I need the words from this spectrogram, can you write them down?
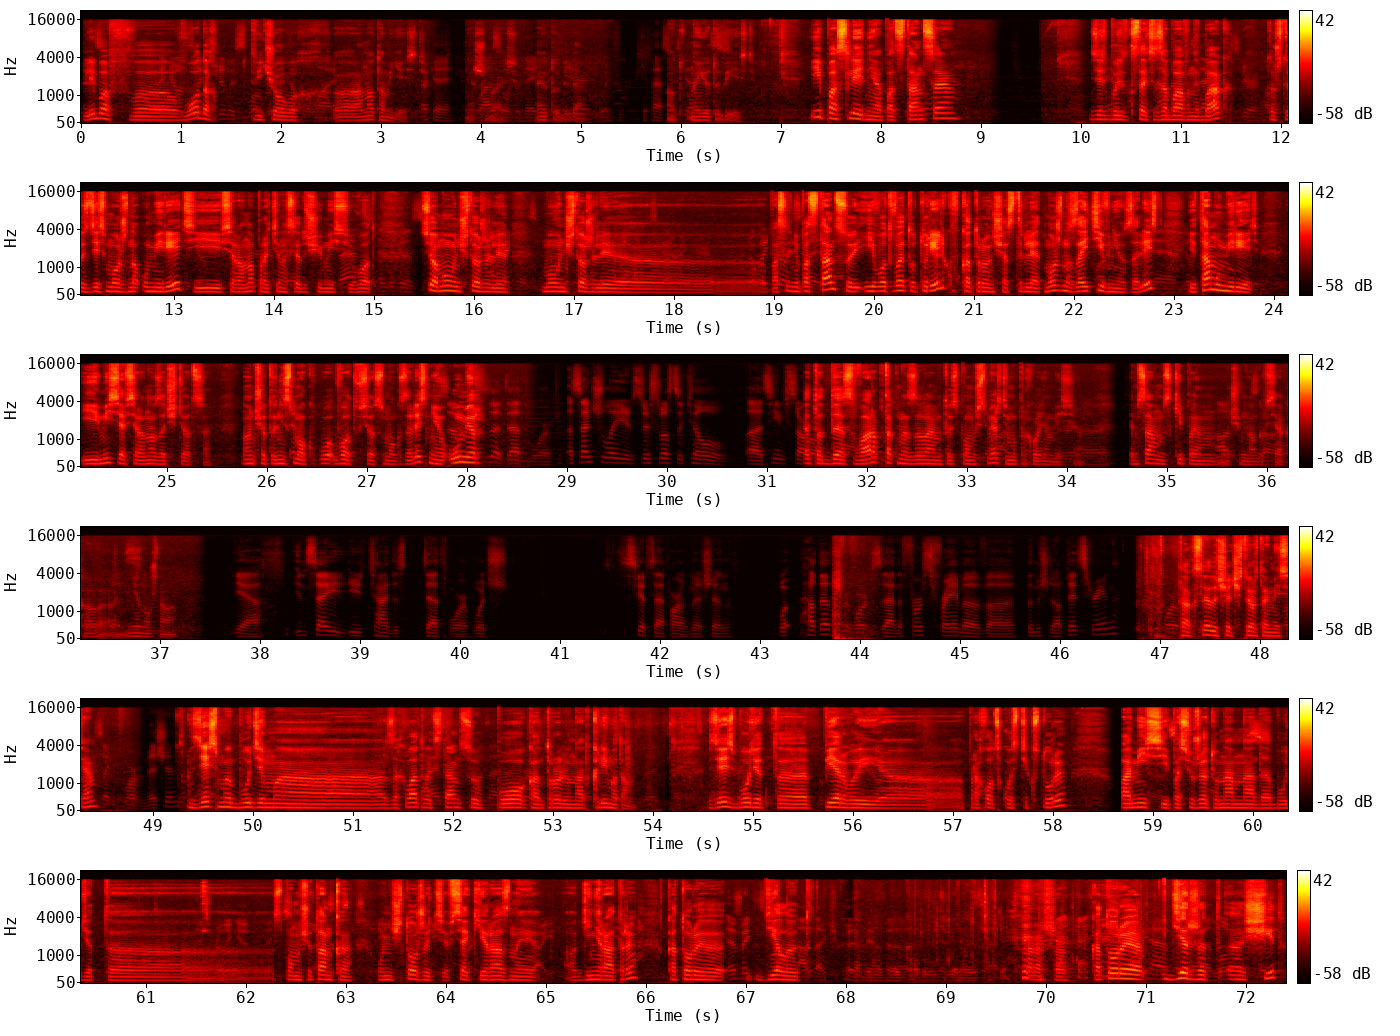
либо в э, slowly твичевых, э, оно там есть. Не ошибаюсь. На Ютубе, да. capacity Вот, на. Ютубе есть. И последняя подстанция. Здесь будет, кстати, забавный баг. То, что здесь можно умереть и все равно пройти на следующую миссию. Вот. Все, мы уничтожили, мы уничтожили э, последнюю подстанцию. И вот в эту турельку, в которую он сейчас стреляет, можно зайти в нее, залезть и там умереть. И миссия все равно зачтется. Но он что-то не смог. Во- Вот, все, смог залезть в нее, умер. Это Death Warp, так называемый, то есть с помощью смерти мы проходим миссию. Тем самым скипаем очень много всякого ненужного. Skips that part of the mission. What, how death warp works is that in the first frame of the mission update screen. or Так, следующая, четвертая миссия. Здесь мы будем э, захватывать станцию по контролю над климатом. Здесь будет э, первый э, проход сквозь текстуры. По миссии, по сюжету нам надо будет э, с помощью танка уничтожить всякие разные э, генераторы, которые делают... Хорошо. Которые держат э, щит.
